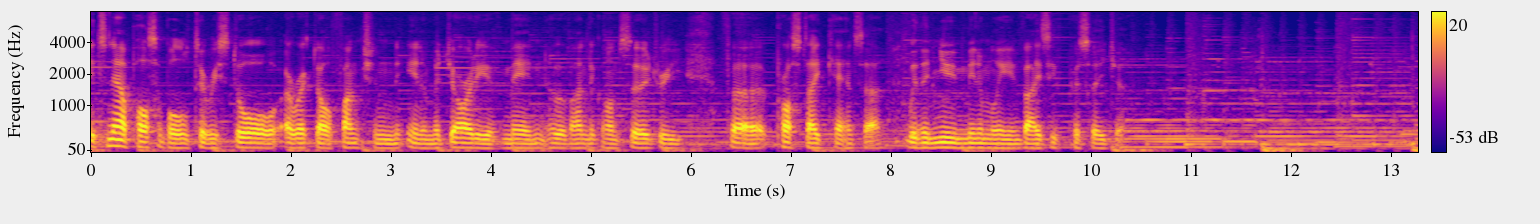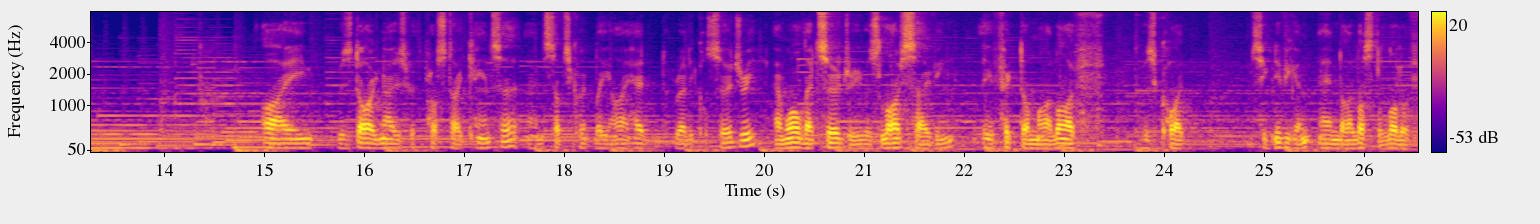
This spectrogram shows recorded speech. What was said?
It's now possible to restore erectile function in a majority of men who have undergone surgery for prostate cancer with a new minimally invasive procedure. I was diagnosed with prostate cancer and subsequently I had radical surgery and while that surgery was life-saving the effect on my life was quite significant and I lost a lot of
